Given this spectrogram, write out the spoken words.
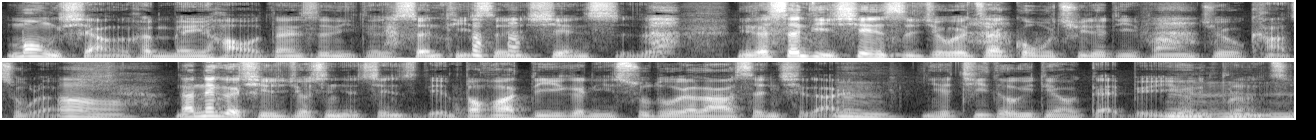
梦想很美好，但是你的身体是很现实的，你的身体现实就会在过不去的地方就卡住了。哦，那那个其实就是你的现实点。包括第一个，你速度要拉伸起来，你的肌肉一定要改变，因为你不能只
